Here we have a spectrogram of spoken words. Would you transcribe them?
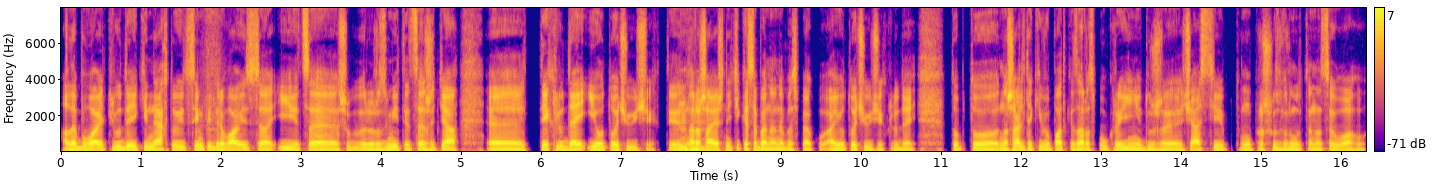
але бувають люди, які нехтують цим, підриваються, і це щоб розуміти, це життя е, тих людей і оточуючих. Ти Мгм. наражаєш не тільки себе на небезпеку, а й оточуючих людей. Тобто, на жаль, такі випадки зараз по Україні дуже часті, тому прошу звернути на це увагу.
